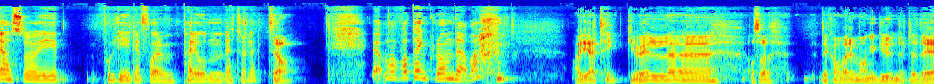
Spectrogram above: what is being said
Ja, så i politireformperioden, rett og slett? Ja. ja hva, hva, tenker du om det, da? Jeg tenker vel Altså, det kan være mange grunner til det,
